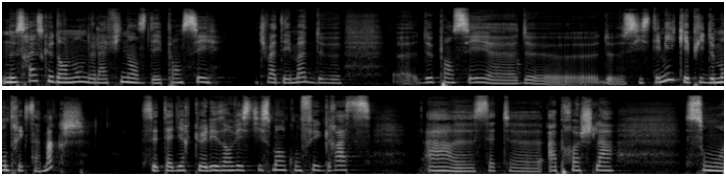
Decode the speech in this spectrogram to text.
ne serait-ce que dans le monde de la finance, des pensées, tu vois, des modes de, euh, pensée euh, de, de systémique, et puis de montrer que ça marche, c'est-à-dire que les investissements qu'on fait grâce à cette approche-là sont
